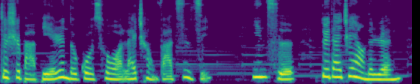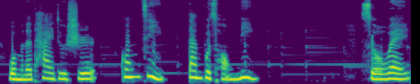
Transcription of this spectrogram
这是把别人的过错来惩罚自己，因此。对待这样的人，我们的态度是恭敬但不从命。所谓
